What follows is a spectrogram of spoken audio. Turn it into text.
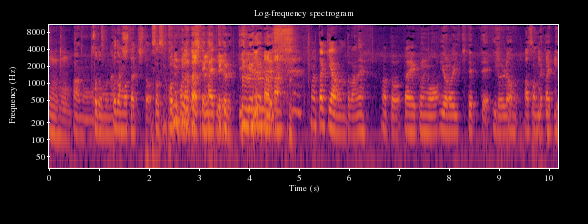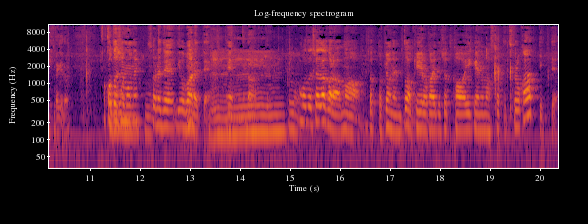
うんうん。あの子供泣かして。たちとそうそう子供泣かして帰ってくるっていう。まあ滝山とかねあと大平君も鎧着てっていろいろ遊んで帰ってきたけど。今年もねそれで呼ばれて縁があって。うん。今年はだからまあちょっと去年とは毛色変えてちょっと可愛い系のマスコット作ろうかって言って。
